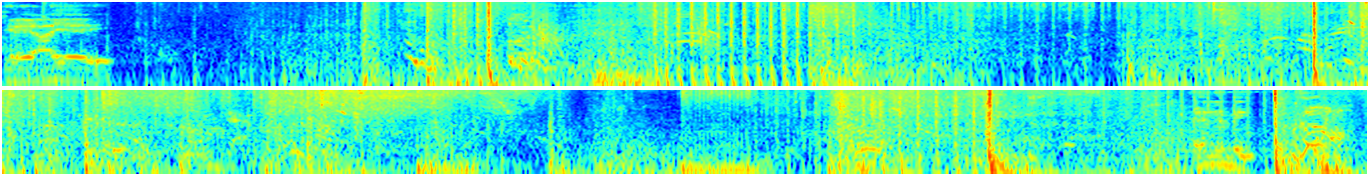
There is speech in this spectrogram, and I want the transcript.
KIA. Enemy.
